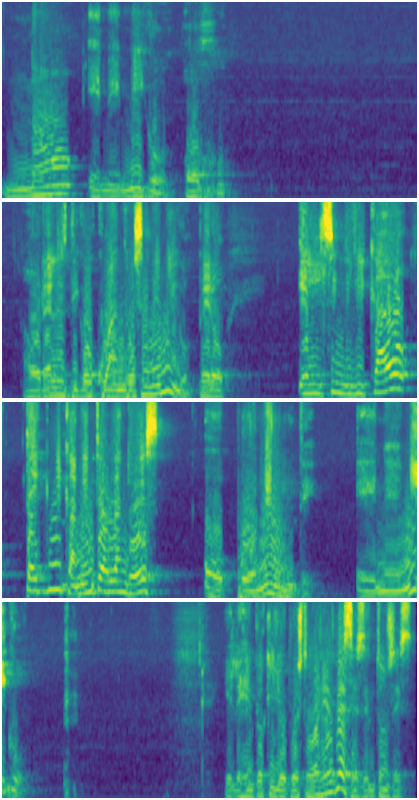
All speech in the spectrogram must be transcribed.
No enemigo, ojo. Ahora les digo cuándo es enemigo, pero el significado técnicamente hablando es oponente, enemigo. El ejemplo que yo he puesto varias veces, entonces,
